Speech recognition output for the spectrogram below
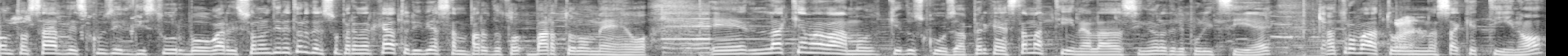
Pronto, salve, scusi il disturbo. Guardi, sono il direttore del supermercato di via San Bartolomeo e la chiamavamo, chiedo scusa, perché stamattina la signora delle pulizie ha trovato un sacchettino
